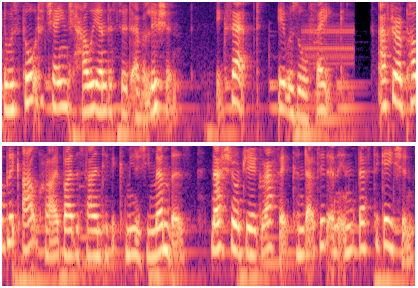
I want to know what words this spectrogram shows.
It was thought to change how we understood evolution, except it was all fake. After a public outcry by the scientific community members, National Geographic conducted an investigation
